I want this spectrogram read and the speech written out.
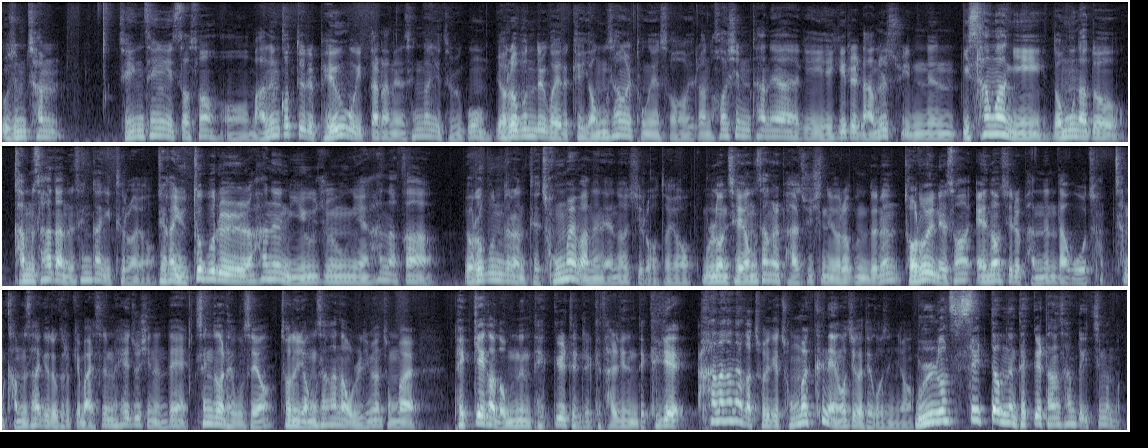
요즘 참 제 인생에 있어서 어, 많은 것들을 배우고 있다라는 생각이 들고 여러분들과 이렇게 영상을 통해서 이런 허심탄회하게 얘기를 나눌 수 있는 이 상황이 너무나도 감사하다는 생각이 들어요. 제가 유튜브를 하는 이유 중에 하나가 여러분들한테 정말 많은 에너지를 얻어요. 물론 제 영상을 봐주시는 여러분들은 저로 인해서 에너지를 받는다고 참, 참 감사하게도 그렇게 말씀을 해주시는데 생각을 해보세요. 저는 영상 하나 올리면 정말 100개가 넘는 댓글들이 이렇게 달리는데 그게 하나하나가 저에게 정말 큰 에너지가 되거든요. 물론 쓸데없는 댓글 다는 사람도 있지만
